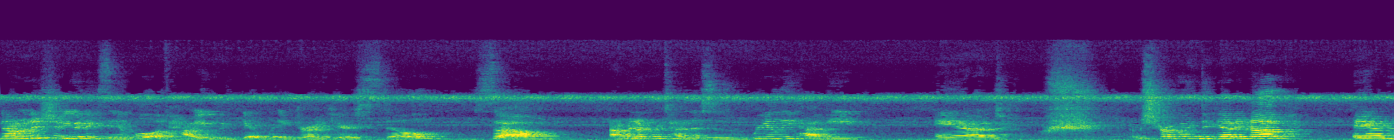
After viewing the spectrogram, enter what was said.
Now I'm gonna show you an example of how you could drive here still. So I'm gonna pretend this is really heavy and I'm struggling to get it up. And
